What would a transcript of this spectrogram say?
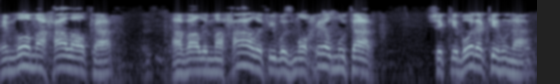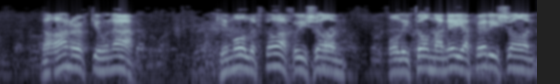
Em lo mahal al kach, aval mahal if he was mochel mutar. Shekebora kehuna, the honor of kehuna כמו לפתוח ראשון, או ליטול מנה יפה ראשון,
